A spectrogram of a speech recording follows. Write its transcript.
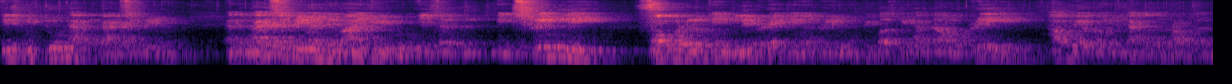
is we do have the Paris Agreement. And the Paris Agreement, in my view, is an extremely forward-looking, liberating agreement because we have now agreed how we are going to tackle the problem.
